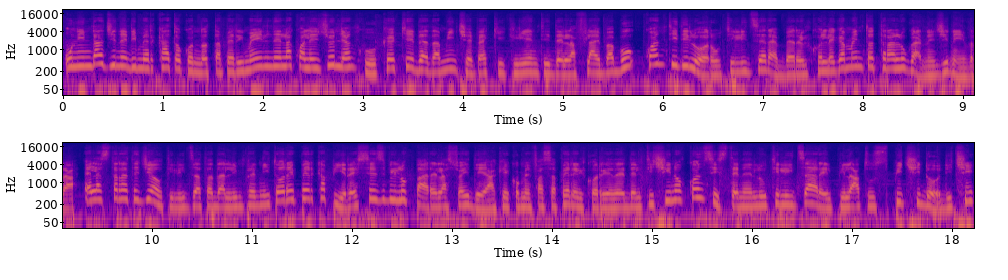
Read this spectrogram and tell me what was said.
Un'indagine di mercato condotta per email nella quale Julian Cook chiede ad amici e vecchi clienti della Flybabu quanti di loro utilizzerebbero il collegamento tra Lugano e Ginevra. È la strategia utilizzata dall'imprenditore per capire se sviluppare la sua idea che, come fa sapere il Corriere del Ticino, consiste nell'utilizzare il Pilatus PC-12,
